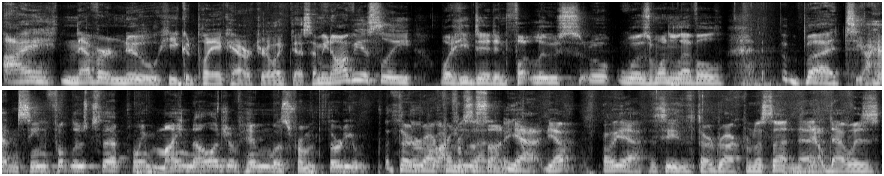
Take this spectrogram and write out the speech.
I never knew he could play a character like this. I mean, obviously, what he did in Footloose was one level, but see, I hadn't seen Footloose to that point. My knowledge of him was from 30 Third, Rock, from, the, sun. Yeah, yep. Oh yeah. See, the Third Rock from the Sun. That Yep. that was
